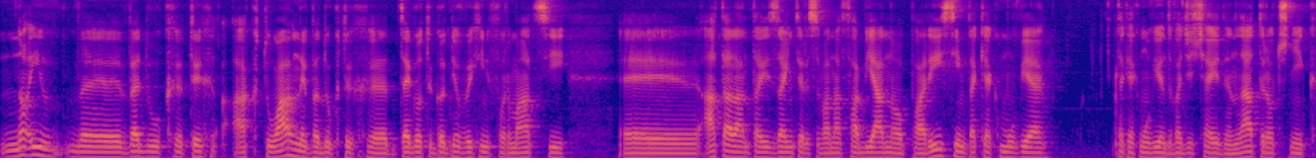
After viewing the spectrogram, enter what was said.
No i według tych aktualnych, według tych tego tygodniowych informacji, e, Atalanta jest zainteresowana Fabiano Parisim, tak jak mówię, tak jak mówiłem, 21 lat, rocznik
